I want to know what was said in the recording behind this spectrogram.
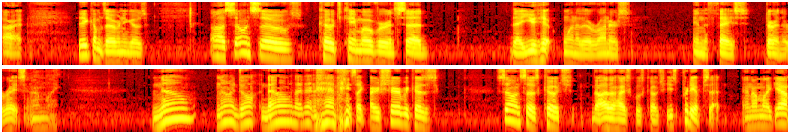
all right. He comes over and he goes, Uh, so and so's coach came over and said that you hit one of their runners in the face during the race. And I'm like, no, no, I don't. No, that didn't happen. He's like, are you sure? Because so and so's coach the other high school's coach, he's pretty upset. And I'm like, yeah.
